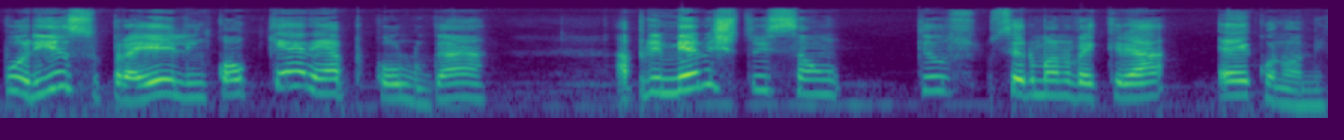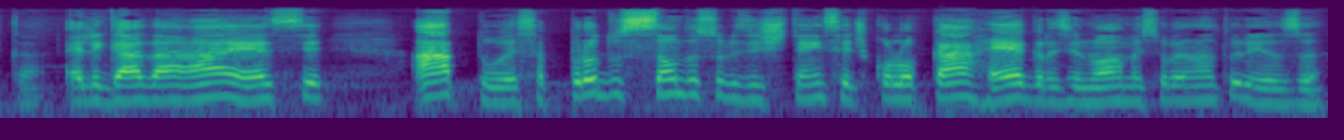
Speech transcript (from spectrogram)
Por isso, para ele, em qualquer época ou lugar, a primeira instituição que o ser humano vai criar é econômica, é ligada a esse ato, essa produção da subsistência de colocar regras e normas sobre a natureza.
